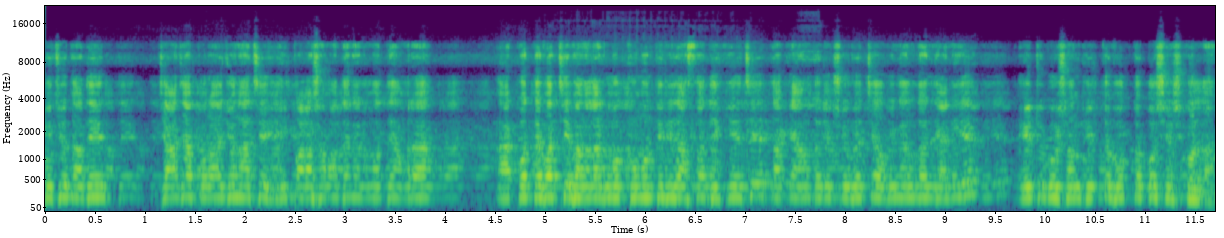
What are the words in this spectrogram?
কিছু তাদের যা যা প্রয়োজন আছে এই পাড়া সমাধানের মধ্যে আমরা করতে পারছি। বাংলার মুখ্যমন্ত্রী রাস্তা দেখিয়েছে, তাকে আন্তরিক শুভেচ্ছা, অভিনন্দন জানিয়ে এইটুকু সংক্ষিপ্ত বক্তব্য শেষ করলাম।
